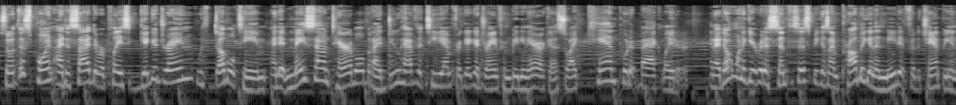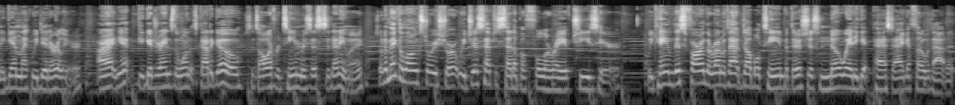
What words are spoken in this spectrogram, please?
So at this point, I decide to replace Giga Drain with Double Team, and it may sound terrible, but I do have the TM for Giga Drain from beating Erika, so I can put it back later. And I don't want to get rid of Synthesis because I'm probably going to need it for the champion again like we did earlier. Alright, yep, Giga Drain's the one that's got to go, since all of her team resists it anyway. So to make a long story short, we just have to set up a full array of cheese here. We came this far in the run without double team, but there's just no way to get past Agatha without it.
